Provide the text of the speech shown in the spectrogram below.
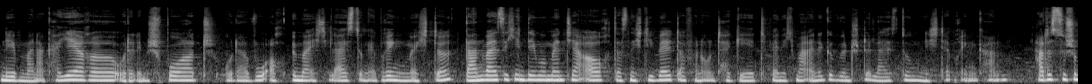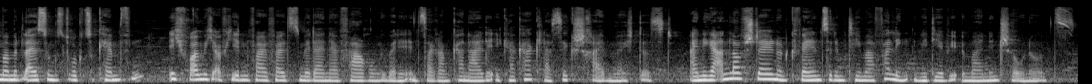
neben meiner Karriere oder dem Sport oder wo auch immer ich die Leistung erbringen möchte, dann weiß ich in dem Moment ja auch, dass nicht die Welt davon untergeht, wenn ich mal eine gewünschte Leistung nicht erbringen kann. Hattest du schon mal mit Leistungsdruck zu kämpfen? Ich freue mich auf jeden Fall, falls du mir deine Erfahrungen über den Instagram-Kanal der EKK Klassik schreiben möchtest. Einige Anlaufstellen und Quellen zu dem Thema verlinken wir dir wie immer in den Show Notes.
